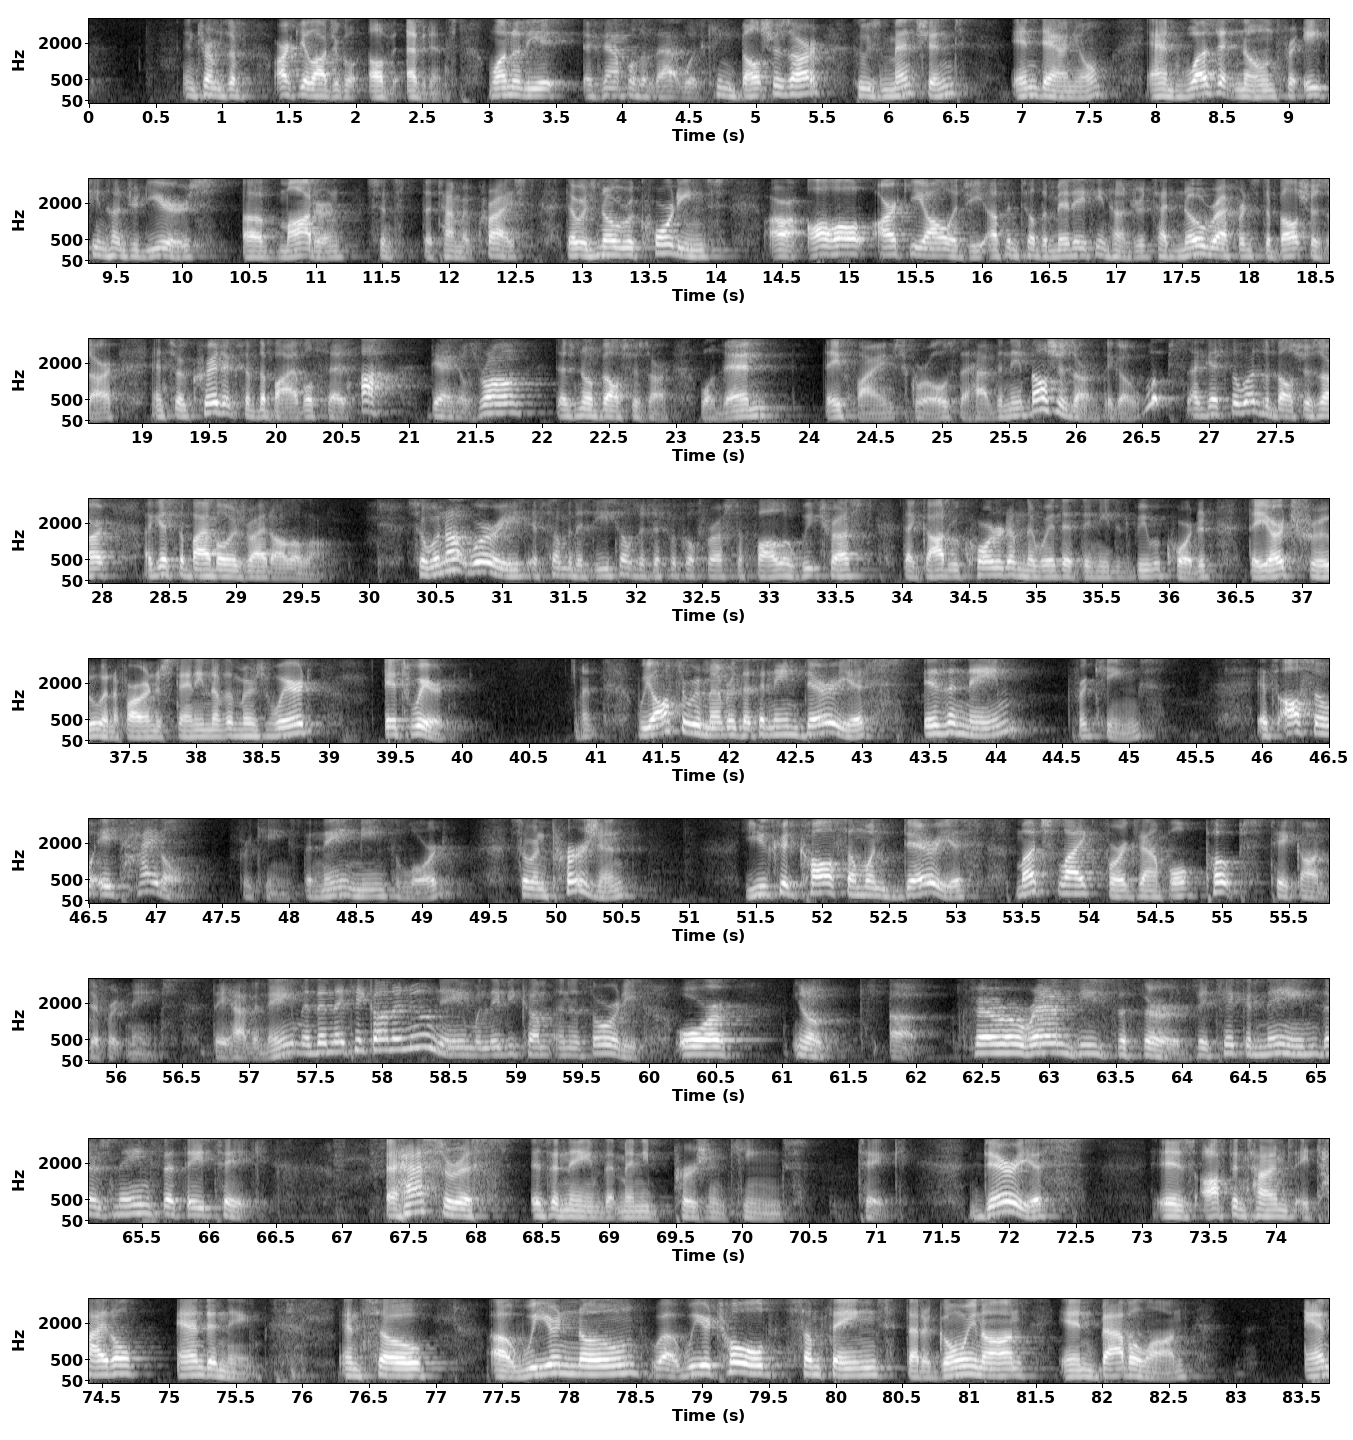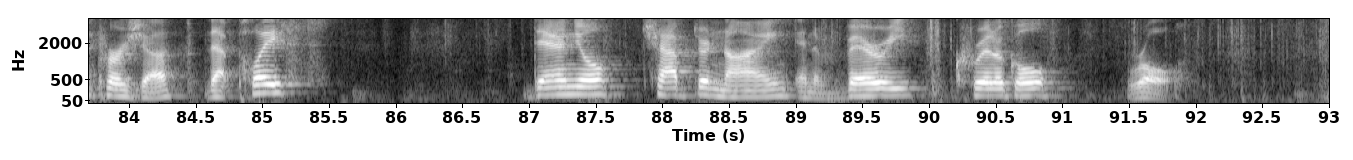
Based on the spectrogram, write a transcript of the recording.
in terms of archaeological of evidence. One of the examples of that was King Belshazzar, who's mentioned in Daniel and wasn't known for 1800 years of modern since the time of Christ. There was no recordings. Uh, all archaeology up until the mid 1800s had no reference to Belshazzar, and so critics of the Bible said, "Ha, Daniel's wrong. There's no Belshazzar." Well, then they find scrolls that have the name Belshazzar. They go, "Whoops! I guess there was a Belshazzar. I guess the Bible was right all along." So we're not worried if some of the details are difficult for us to follow. We trust that God recorded them the way that they needed to be recorded. They are true, and if our understanding of them is weird, it's weird. We also remember that the name Darius is a name for kings. It's also a title for kings. The name means Lord. So in Persian, you could call someone Darius, much like, for example, popes take on different names. They have a name, and then they take on a new name when they become an authority. Or, you know, uh, Pharaoh Ramses III. They take a name, there's names that they take. Ahasuerus is a name that many Persian kings take. Darius is oftentimes a title and a name. And so uh, we are known, well, we are told some things that are going on in Babylon and Persia that place Daniel chapter 9 in a very critical role.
